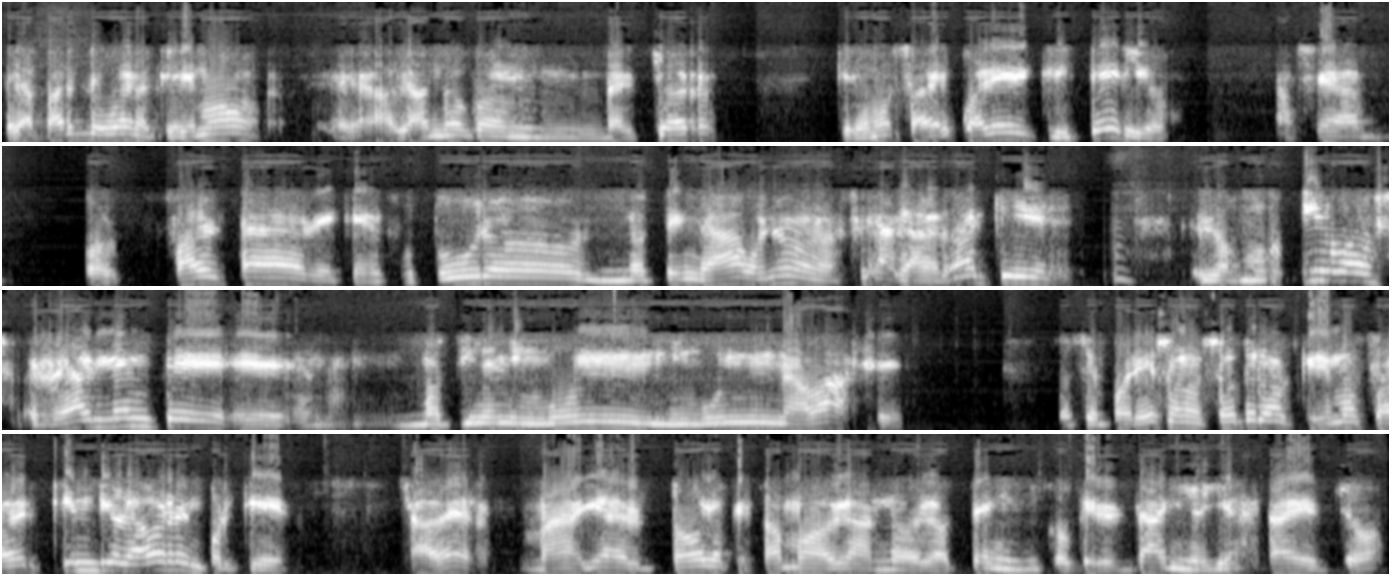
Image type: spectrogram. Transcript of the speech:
Pero aparte, bueno, queremos, eh, hablando con Melchor, queremos saber cuál es el criterio. O sea, por falta de que en el futuro no tenga agua, no, o sea, la verdad que los motivos realmente eh, no tienen ningún ninguna base. Entonces, por eso nosotros queremos saber quién dio la orden, porque, a ver, más allá de todo lo que estamos hablando, de lo técnico, que el daño ya está hecho,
